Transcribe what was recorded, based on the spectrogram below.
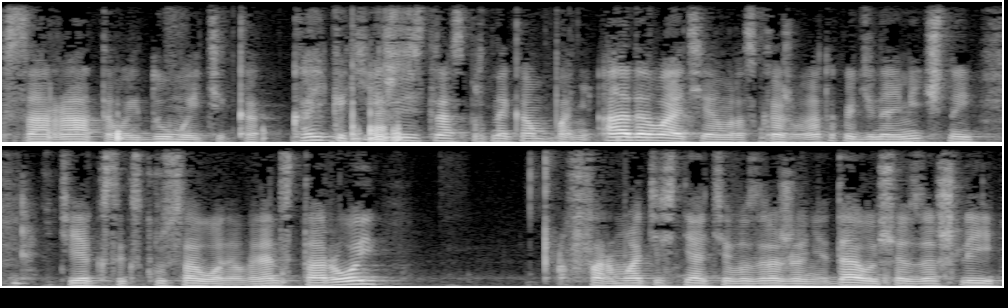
Саратова и думаете, какая, какие же здесь транспортные компании. А давайте я вам расскажу. Да, такой динамичный текст экскурсовода. Вариант второй – в формате снятия возражения. Да, вы сейчас зашли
